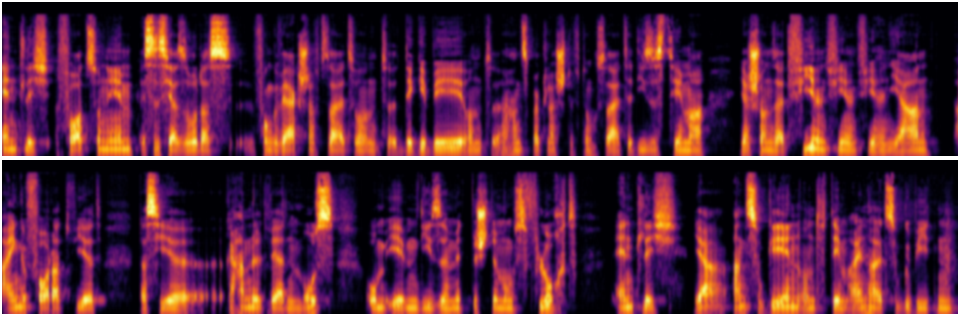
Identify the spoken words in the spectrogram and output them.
endlich vorzunehmen. Es ist ja so, dass von Gewerkschaftsseite und DGB und äh, Hans-Böckler-Stiftungsseite dieses Thema ja schon seit vielen, vielen, vielen Jahren eingefordert wird dass hier gehandelt werden muss, um eben diese Mitbestimmungsflucht endlich ja anzugehen und dem Einhalt zu gebieten.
